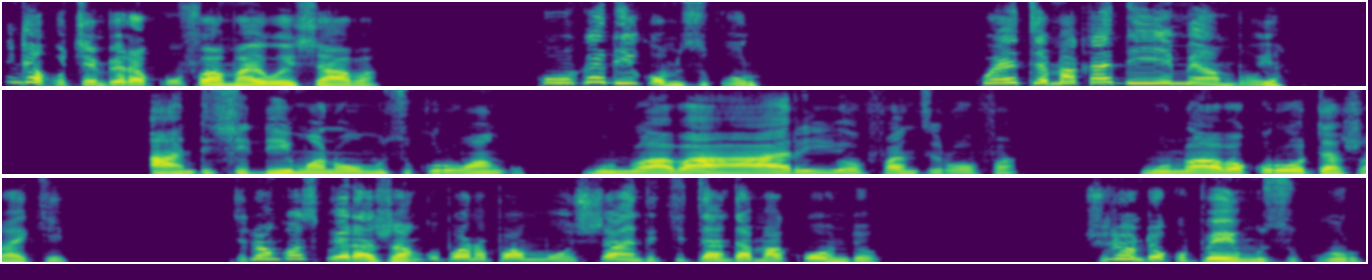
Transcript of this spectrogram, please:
Ingakuchembera kufa mai weshava. Kwawakadiiko muzukuru? Kwete makadii meambuya? Handichidii mwana womuzukuru wangu. Munhu hava hari yofanzirofa munhu hava kurota zvake. Ndinongoswera zvangu pano pamusha ndichitanda makondo. Zvino ndokupei muzukuru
